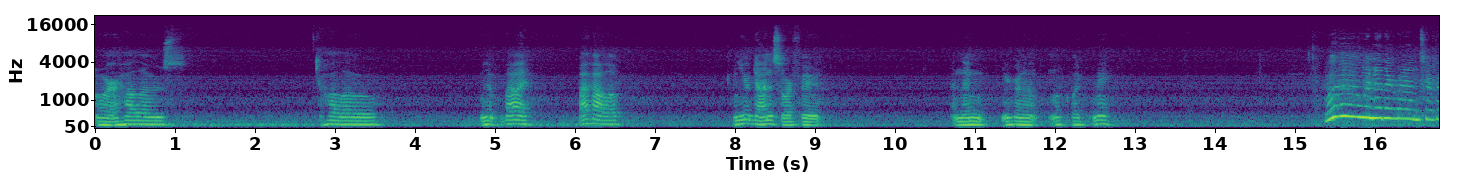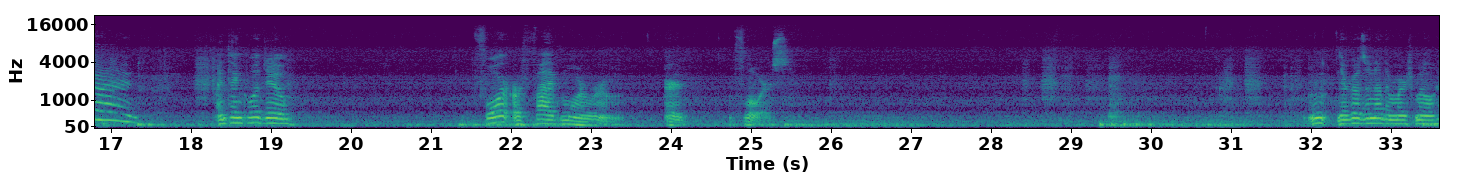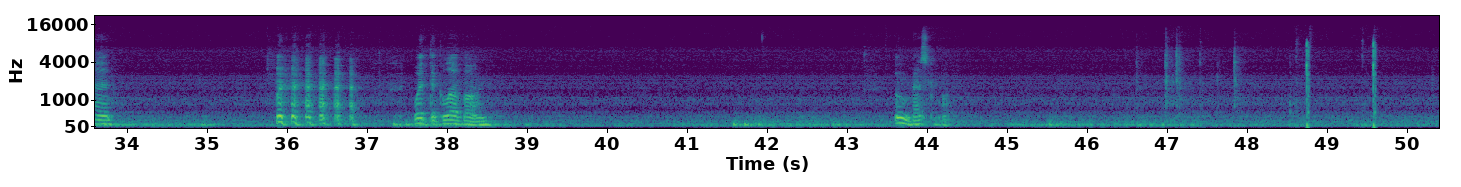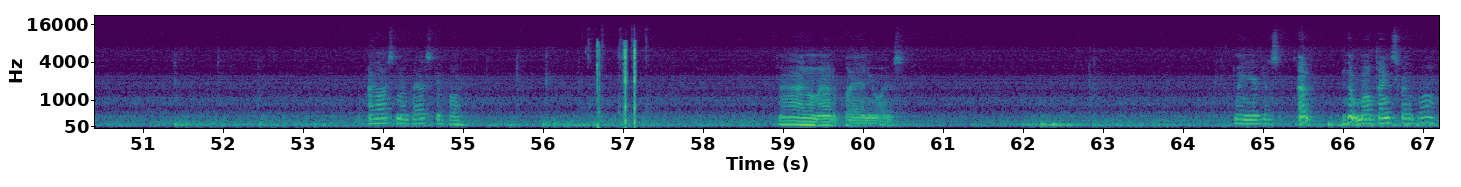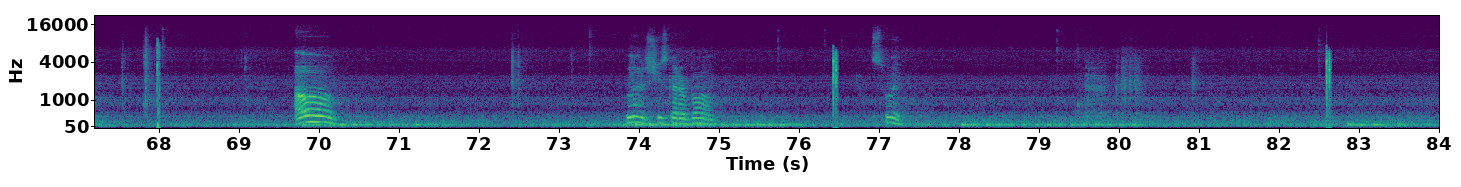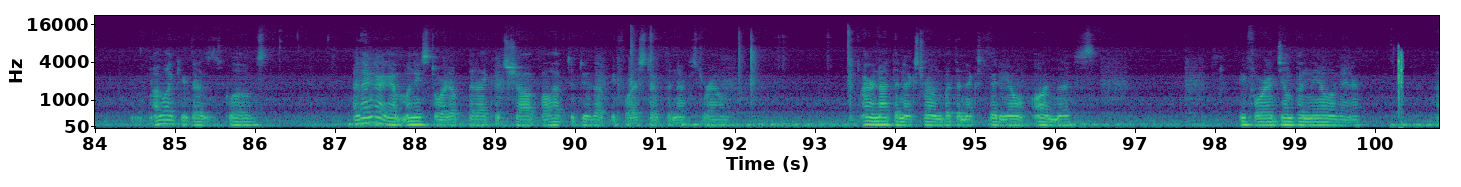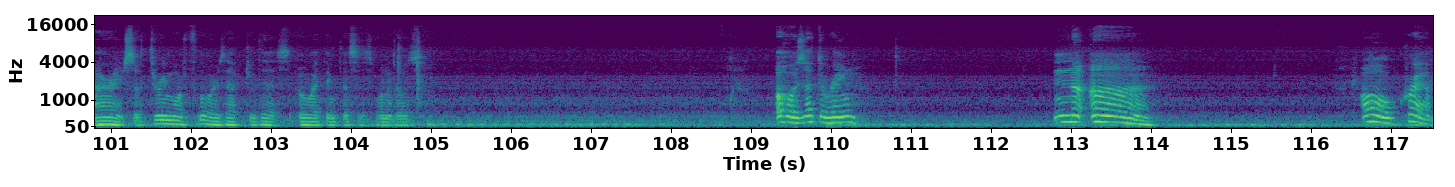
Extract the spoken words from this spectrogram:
Or Hollows. Hollow. Yep, bye. Bye, Hollow. And you're dinosaur food. And then you're gonna look like me. Woohoo! Another round survived! I think we'll do four or five more room or floors. Mm, there goes another marshmallow head. With the glove on. Ooh, basketball. I lost my basketball. I don't know how to play anyways. I mean, you're just... Oh, well, thanks for the ball. Oh! No, she's got her ball. Sweet. I like your guys' gloves. I think I got money stored up that I could shop. I'll have to do that before I start the next round. Or not the next round, but the next video on this. Before I jump in the elevator. Alright, so three more floors after this. Oh, I think this is one of those. Oh, is that the ring? Nuh-uh. Oh, crap.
